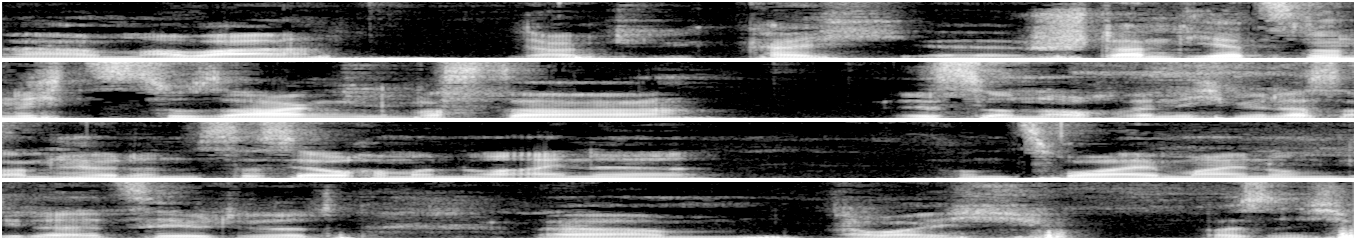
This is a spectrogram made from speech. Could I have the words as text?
Ähm, aber da kann ich äh, Stand jetzt noch nichts zu sagen, was da ist. Und auch wenn ich mir das anhöre, dann ist das ja auch immer nur eine von zwei Meinungen, die da erzählt wird. Ähm, aber ich weiß nicht,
